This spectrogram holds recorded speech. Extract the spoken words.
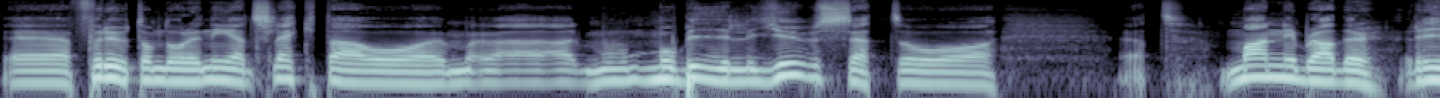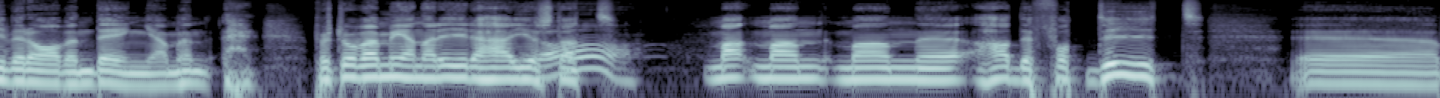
eh, förutom då det nedsläckta och eh, mobilljuset och att Money Brother river av en dänga, men förstår vad jag menar i det här just ja. att man, man, man eh, hade fått dit eh,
